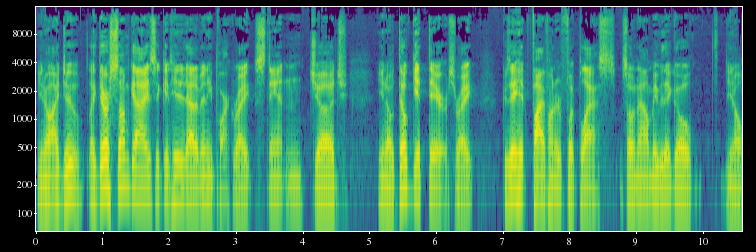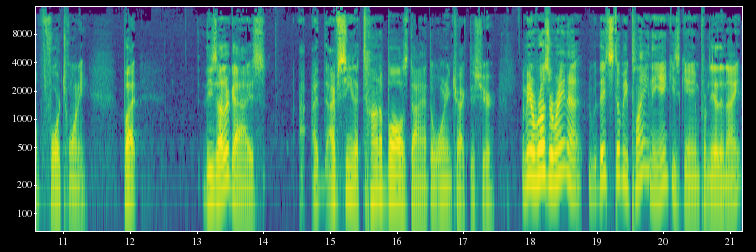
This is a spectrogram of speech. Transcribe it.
You know, I do. Like there are some guys that could hit it out of any park, right? Stanton, Judge, you know, they'll get theirs, right? Because they hit 500 foot blasts. So now maybe they go, you know, 420. But these other guys, I, I've seen a ton of balls die at the warning track this year. I mean, Arozarena, they'd still be playing the Yankees game from the other night.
